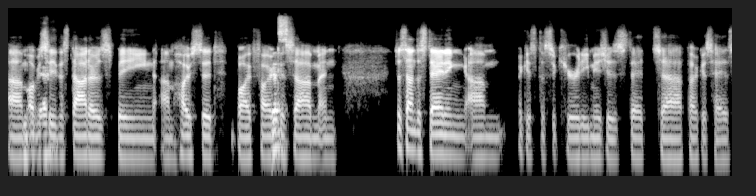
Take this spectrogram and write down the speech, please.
Um, obviously, this data is being um, hosted by Phocas, yes. um, and just understanding, um, I guess, the security measures that uh, Phocas has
